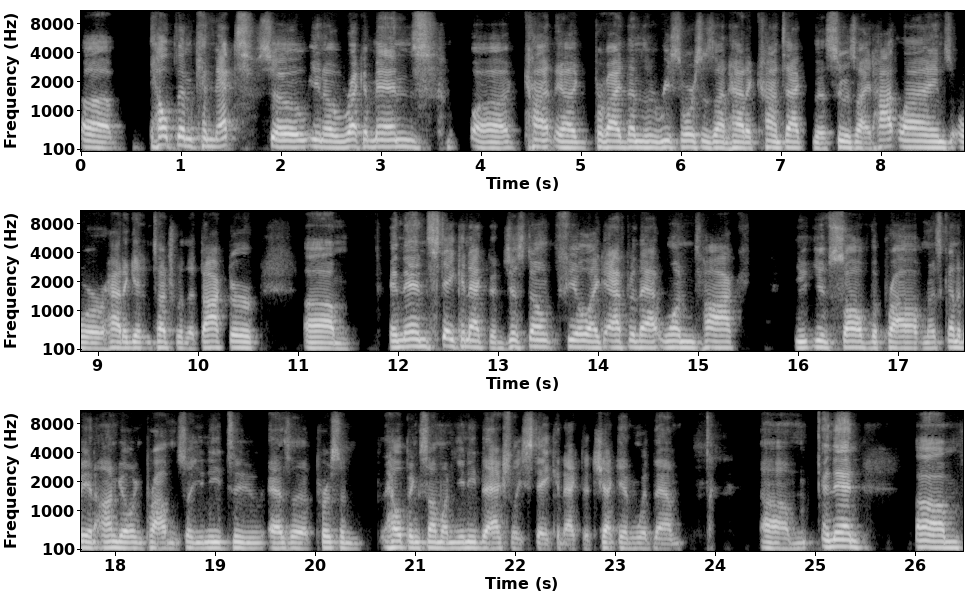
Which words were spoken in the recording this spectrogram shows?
uh, help them connect. So, you know, recommends, uh, con- uh, provide them the resources on how to contact the suicide hotlines or how to get in touch with a doctor. Um, and then stay connected. Just don't feel like after that one talk, you, you've solved the problem. It's going to be an ongoing problem. So you need to, as a person helping someone, you need to actually stay connected, check in with them. Um, and then um,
